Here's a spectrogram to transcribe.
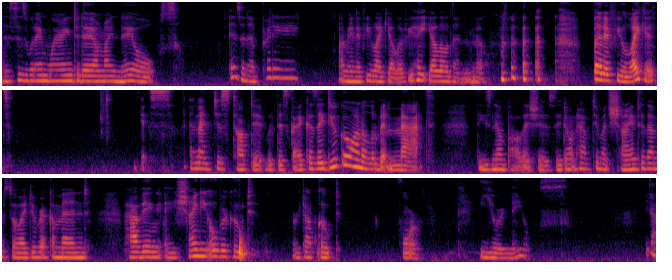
This is what I'm wearing today on my nails. Isn't it pretty? I mean, if you like yellow. If you hate yellow, then no. but if you like it, yes. And I just topped it with this guy because they do go on a little bit matte, these nail polishes. They don't have too much shine to them, so I do recommend having a shiny overcoat or top coat for your nails. Yeah.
